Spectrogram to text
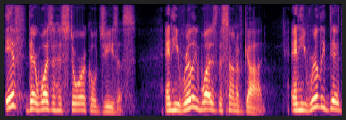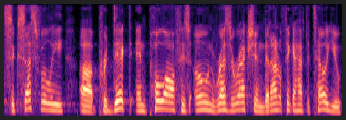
if there was a historical Jesus, and he really was the Son of God, and he really did successfully uh, predict and pull off his own resurrection that I don't think I have to tell you.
